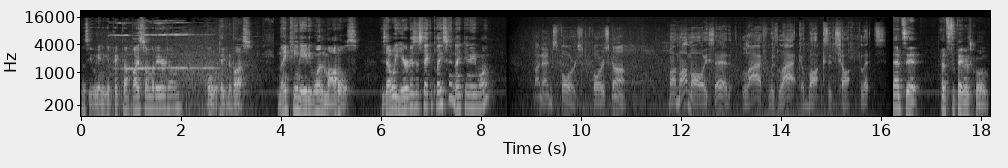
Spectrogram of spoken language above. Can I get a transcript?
Let's see, waiting to get picked up by somebody or something? Oh, we're taking the bus. 1981 models. Is that what year does this is taking place in? 1981? My name's Forrest, Forrest Gump. My mom always said life was like a box of chocolates. That's it. That's the famous quote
